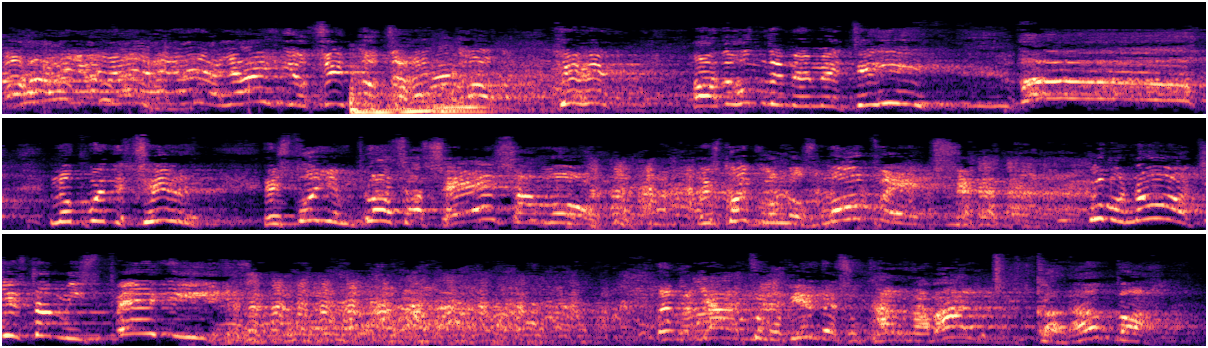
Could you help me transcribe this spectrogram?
¡Ay, ay, ay, ay, ay, ay, Diosito santo! ¿Qué? ¿A dónde me metí? ¡Ah! ¡No puede ser! ¡Estoy en Plaza Sésamo! ¡Estoy con los mopeds! ¿Cómo no? ¡Aquí están mis Peggy! Pero ya estuvo bien de su carnaval. ¡Caramba!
